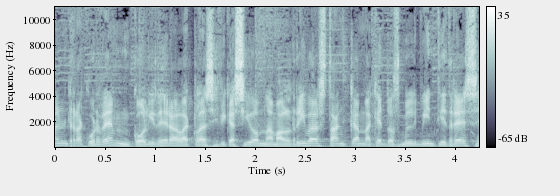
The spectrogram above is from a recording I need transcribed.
en recordem co-lidera la classificació amb el Ribes, tanca amb aquest 2023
